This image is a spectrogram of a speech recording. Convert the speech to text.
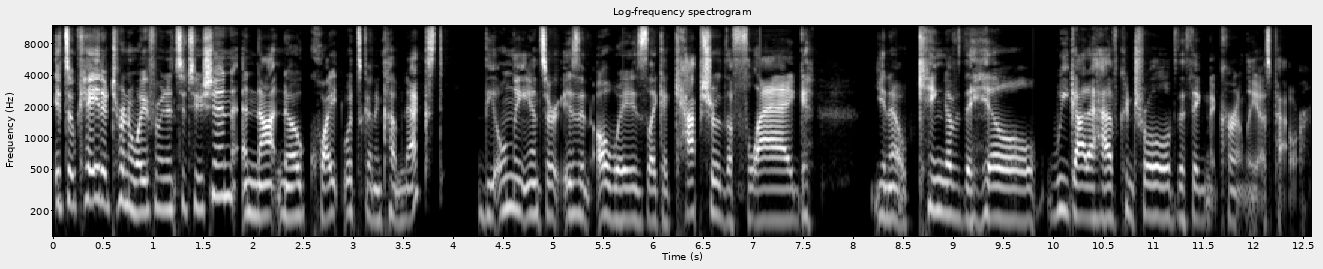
it's okay to turn away from an institution and not know quite what's going to come next. The only answer isn't always like a capture the flag, you know, king of the hill. We got to have control of the thing that currently has power.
